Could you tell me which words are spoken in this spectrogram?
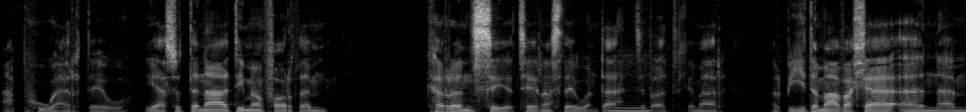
a pwer dew. Ie, yeah, so dyna di mewn ffordd um, currency teirnas dew yn de, mm. Bod, lle mae'r mae byd yma falle yn um,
